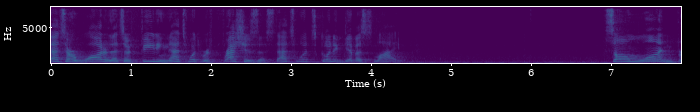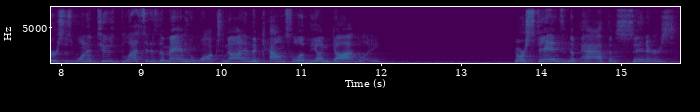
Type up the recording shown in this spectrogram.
that's our water, that's our feeding, that's what refreshes us, that's what's going to give us life. Psalm 1, verses 1 and 2 is Blessed is the man who walks not in the counsel of the ungodly, nor stands in the path of sinners,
